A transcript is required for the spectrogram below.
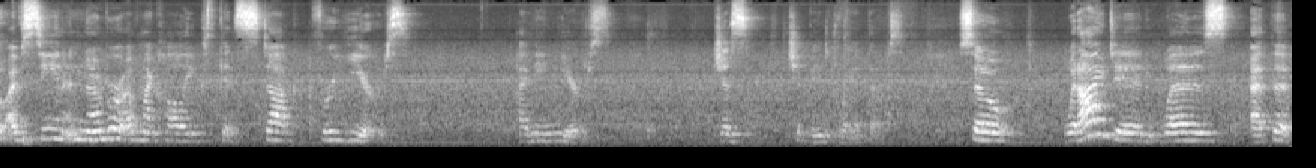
So I've seen a number of my colleagues get stuck for years. I mean years. Just chipping away at those. So what I did was at the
